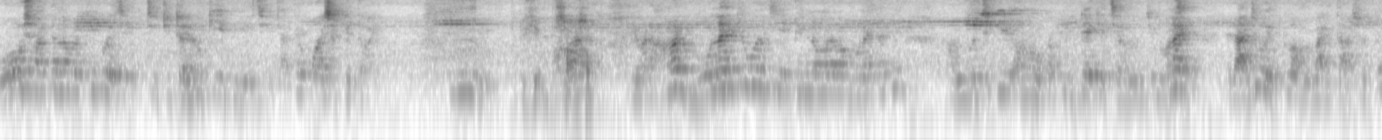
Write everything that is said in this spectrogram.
ও শয়তান আবার কী করেছে? চিঠিটা লুকিয়ে দিয়েছে যাতে পয়সা খেতে হয়। হুম। এবার আমার বোনাইকে বলছি? এই তিন নম্বরে আমার বোনাই থাকে। আমি বলছি কি আমি ওকে ডেকেছি। আমি বলছি বোনাই রাজু একটু আমার বাড়িতে আসো তো।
